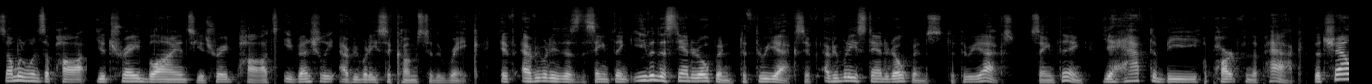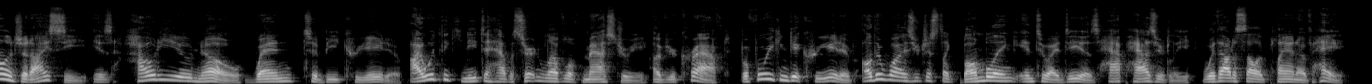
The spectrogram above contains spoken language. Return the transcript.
Someone wins a pot, you trade blinds, you trade pots, eventually everybody succumbs to the rake. If everybody does the same thing, even the standard open to 3x, if everybody's standard opens to 3x, same thing. You have to be apart from the pack. The challenge that I see is how do you know when to be creative? I would think you need to have a certain level of mastery of your craft before you can get creative. Otherwise, you're just like bumbling into ideas haphazardly without a solid plan of, hey,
